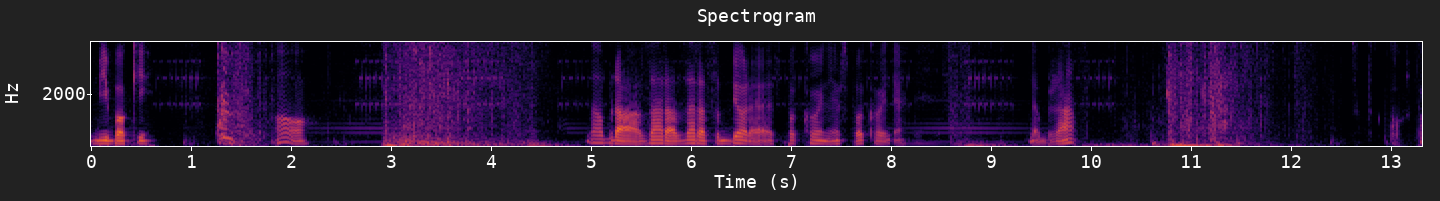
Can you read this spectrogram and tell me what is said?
Biboki. O! Dobra, zaraz, zaraz odbiorę. Spokojnie, spokojnie. Dobra. Co to kurwa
